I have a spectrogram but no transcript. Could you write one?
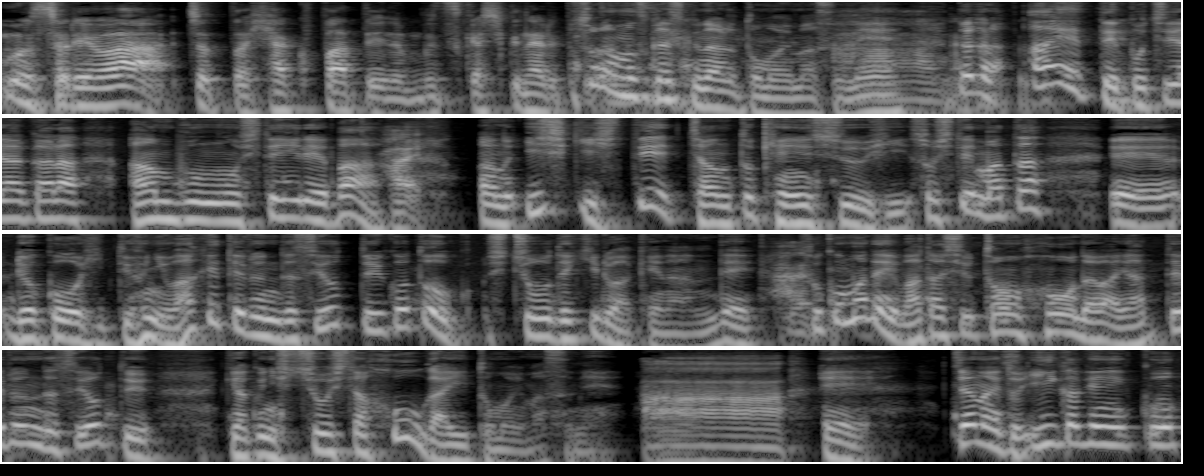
もうそれはちょっと100%というのは難しくなるってこそれは難しくなると思いますね。だからあえてこちらから案文をしていれば、はい。あの意識してちゃんと研修費そしてまた、えー旅行費っていうふうに分けてるんですよっていうことを主張できるわけなんで、はい。そこまで私の方ではやってるんですよっていう逆に主張した方がいいと思いますね。ああ、ええじゃないといい加減にこう、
